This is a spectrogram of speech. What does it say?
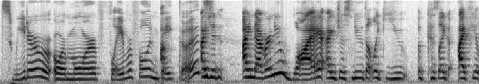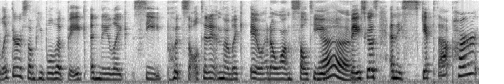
sweeter or, or more flavorful in baked goods? I didn't. I never knew why. I just knew that like you, because like I feel like there are some people that bake and they like see put salt in it and they're like, ew, I don't want salty Yeah. baked goods, and they skip that part.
